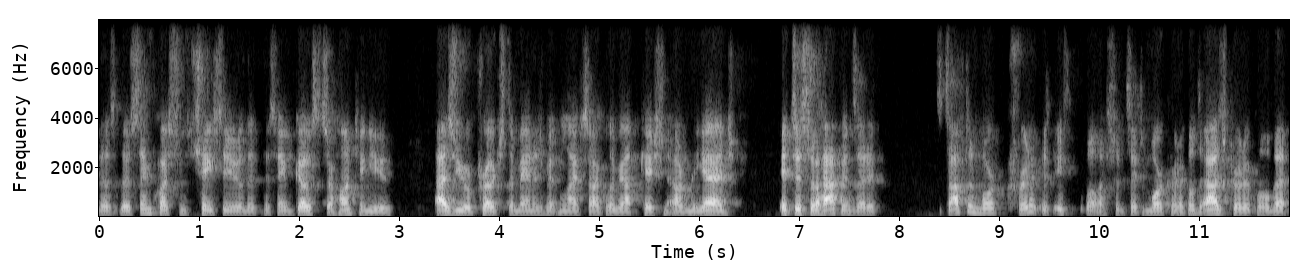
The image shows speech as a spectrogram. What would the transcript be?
those, those same questions chase you, and the, the same ghosts are haunting you as you approach the management and lifecycle of your application out on the edge. It just so happens that it, it's often more critical. Well, I shouldn't say it's more critical; it's as critical, but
